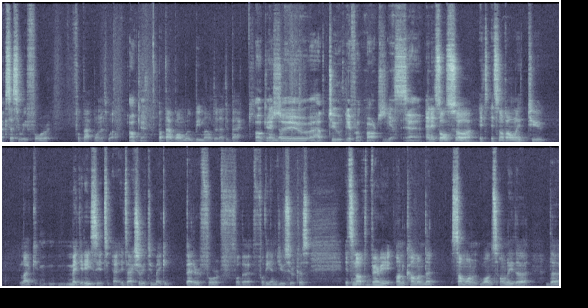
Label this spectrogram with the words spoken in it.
accessory for for that one as well. Okay, But that one will be mounted at the back. okay. So you uh, have two different parts. Yes. Yeah, And it's also it's it's not only to like make it easy. It's it's actually to make it better for for the for the end user because it's not very uncommon that someone wants only the the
